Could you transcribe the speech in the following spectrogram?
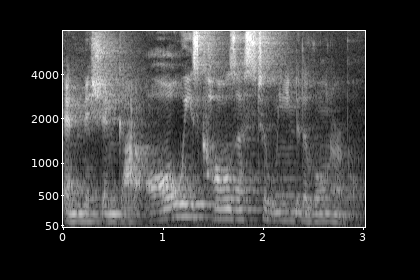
and mission god always calls us to lean to the vulnerable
